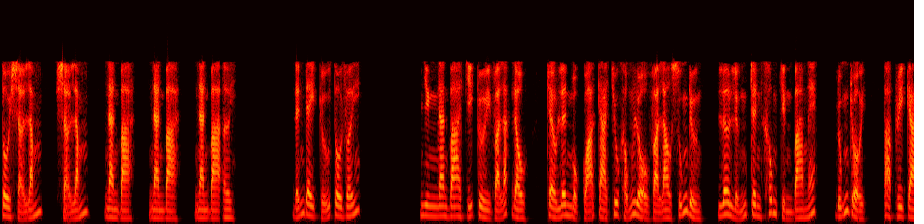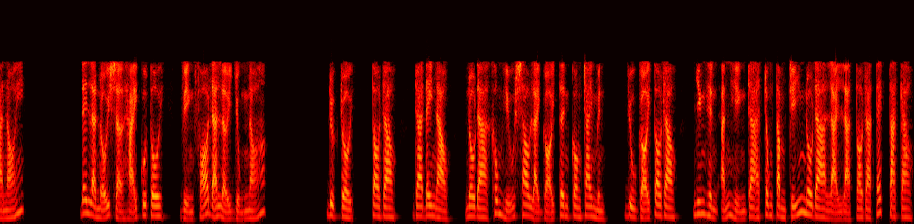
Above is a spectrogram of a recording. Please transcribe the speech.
tôi sợ lắm, sợ lắm, nan ba, nan ba, nan ba ơi. Đến đây cứu tôi với. Nhưng nan ba chỉ cười và lắc đầu, trèo lên một quả cà chua khổng lồ và lao xuống đường, lơ lửng trên không chừng 3 mét. Đúng rồi, Paprika nói. Đây là nỗi sợ hãi của tôi, viện phó đã lợi dụng nó. Được rồi, to rao, ra đây nào, Noda không hiểu sao lại gọi tên con trai mình, dù gọi to rao, nhưng hình ảnh hiện ra trong tâm trí Noda lại là to ra tét ta cao.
